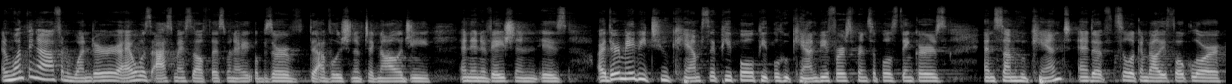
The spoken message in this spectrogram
And one thing I often wonder, I always ask myself this when I observe the evolution of technology and innovation is, are there maybe two camps of people, people who can be first principles thinkers and some who can't? And the Silicon Valley folklore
